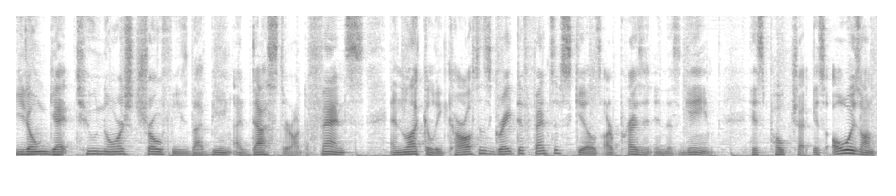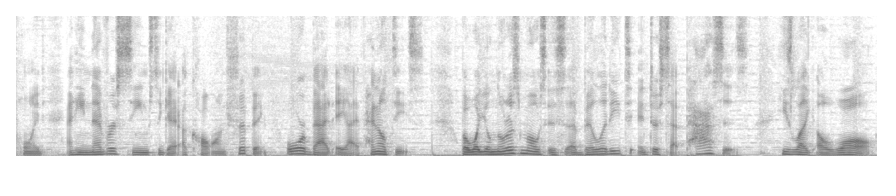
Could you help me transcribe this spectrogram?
You don't get two Norris trophies by being a duster on defense, and luckily Karlsson's great defensive skills are present in this game. His poke check is always on point, and he never seems to get a call on tripping or bad AI penalties. But what you'll notice most is his ability to intercept passes. He's like a wall.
